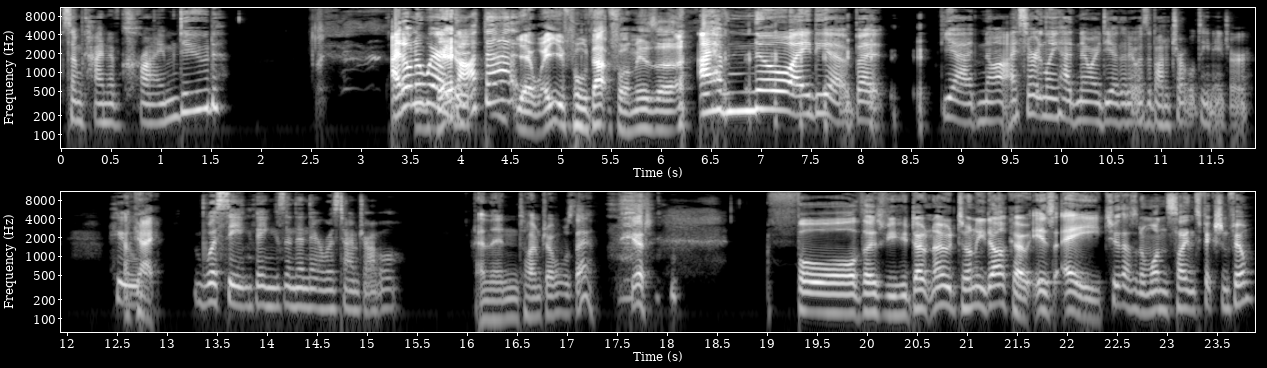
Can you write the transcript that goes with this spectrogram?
some kind of crime dude. I don't know where, I got that. Yeah, where you pulled that from is uh I have no idea, but yeah, not. I certainly had no idea that it was about a troubled teenager who okay. was seeing things, and then there was time travel. And then time travel was there. Good. For those of you who don't know, Donnie Darko is a 2001 science fiction film.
